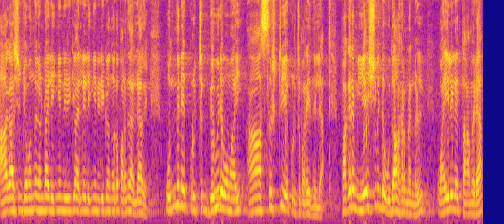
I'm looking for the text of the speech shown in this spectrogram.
ആകാശം ചുമന്ന് കണ്ടാൽ ഇങ്ങനെ ഇരിക്കും അല്ലെങ്കിൽ ഇങ്ങനെ ഇരിക്കും എന്നൊക്കെ പറഞ്ഞതല്ലാതെ ഒന്നിനെക്കുറിച്ചും ഗൗരവമായി ആ സൃഷ്ടിയെക്കുറിച്ച് പറയുന്നില്ല. പകരം യേശുവിന്റെ ഉദാഹരണങ്ങൾ വയലിലെ താമര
